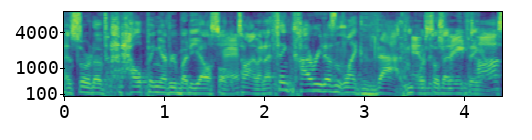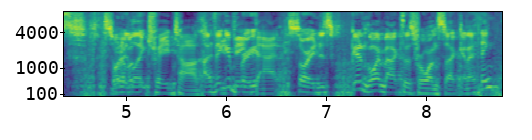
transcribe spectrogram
and sort of helping everybody else all the time. And I think Kyrie doesn't like that more and so the than trade anything talks. else. So what about the trade talks? I think You it break, that. Sorry, just getting, going back to this for one second. I think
